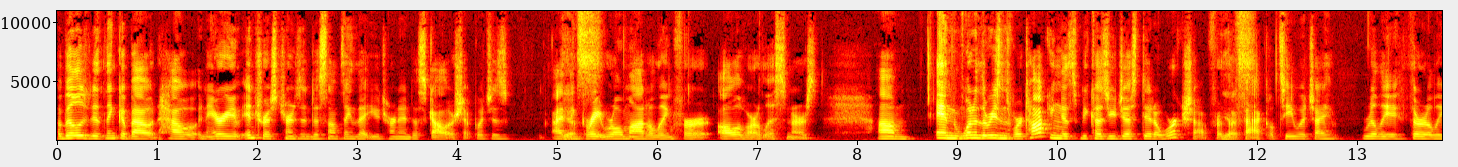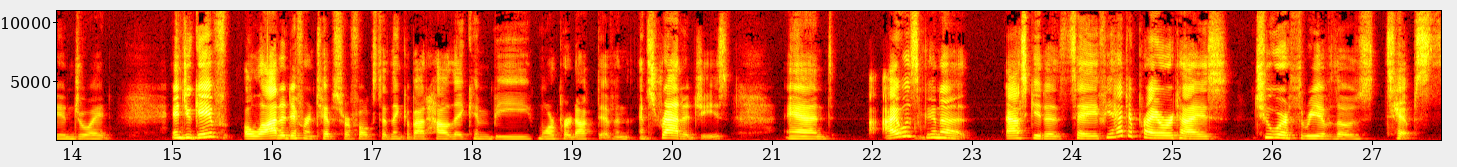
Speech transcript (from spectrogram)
ability to think about how an area of interest turns into something that you turn into scholarship, which is, I yes. think, great role modeling for all of our listeners. Um, and one of the reasons we're talking is because you just did a workshop for yes. the faculty, which I really thoroughly enjoyed. And you gave a lot of different tips for folks to think about how they can be more productive and, and strategies. And I was going to ask you to say if you had to prioritize two or three of those tips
